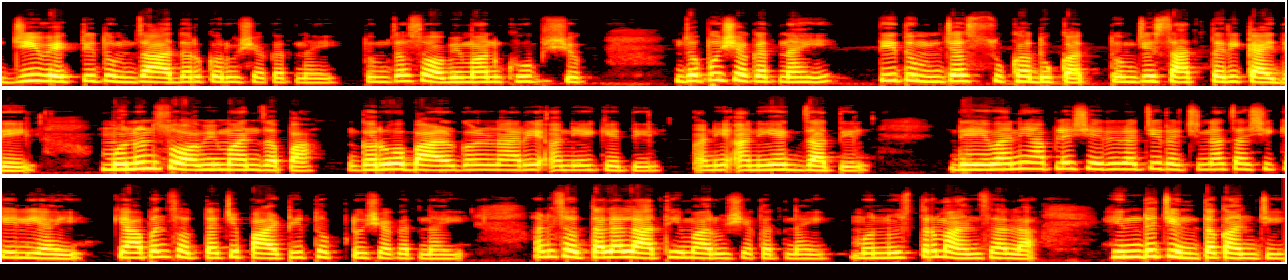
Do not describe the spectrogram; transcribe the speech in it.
जी व्यक्ती तुमचा आदर करू शकत नाही, तुमचा स्वाभिमान खूप जपू शकत नाही, ती तुमच्या सुखादुःखात तुमची साथ तरी काय देईल? म्हणून स्वाभिमान जपा. गर्व बाळगणारे अनेक येतील आणि अनेक जातील. देवाने आपल्या शरीराची रचनाच अशी केली आहे की आपण स्वतःची पाठी थपटू शकत नाही आणि स्वतःला लाथी मारू शकत नाही. म्हणूनच तर माणसाला हितचिंतकांची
